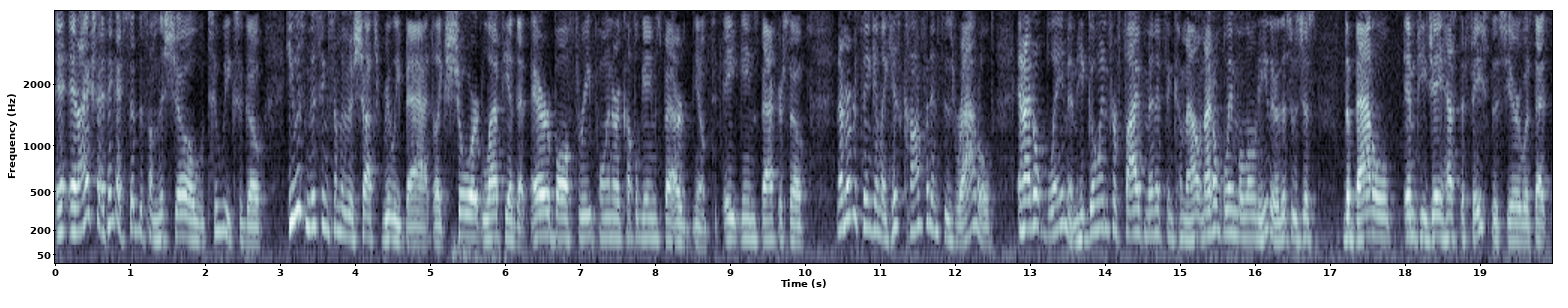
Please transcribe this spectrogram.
And, and I actually I think I said this on this show two weeks ago. He was missing some of his shots really bad, like short left. He had that air ball three pointer a couple games back, or you know eight games back or so. And I remember thinking like his confidence is rattled, and I don't blame him. He'd go in for five minutes and come out, and I don't blame Malone either. This was just the battle MPJ has to face this year was that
